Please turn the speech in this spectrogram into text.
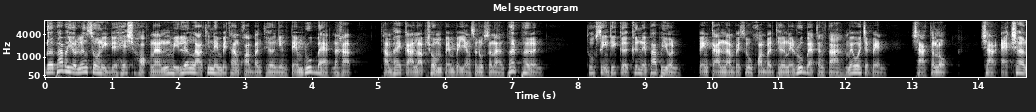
โดยภาพยนตร์เรื่อง Sonic the Hedgehog นั้นมีเรื่องราวที่เน้นไปทางความบันเทิงอย่างเต็มรูปแบบนะครับทำให้การรับชมเป็นไปอย่างสนุกสนานเพลิดเพลิน ทุกสิ่งที่เกิดขึ้นในภาพยนตร์ เป็นการนำไปสู่ความบันเทิงในรูปแบบต่างๆ ไม่ว่าจะเป็น ฉากตลก ฉากแอคชั่น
